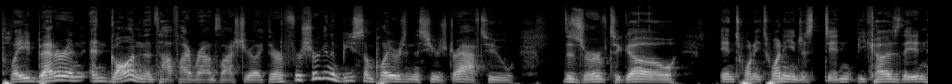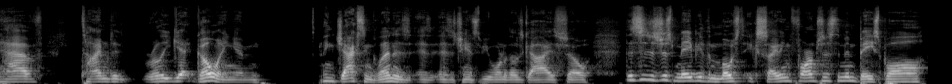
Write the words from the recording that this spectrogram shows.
played better and, and gone in the top five rounds last year. Like there are for sure going to be some players in this year's draft who deserve to go in 2020 and just didn't because they didn't have time to really get going. And I think Jackson Glenn is, is, has a chance to be one of those guys. So this is just maybe the most exciting farm system in baseball.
